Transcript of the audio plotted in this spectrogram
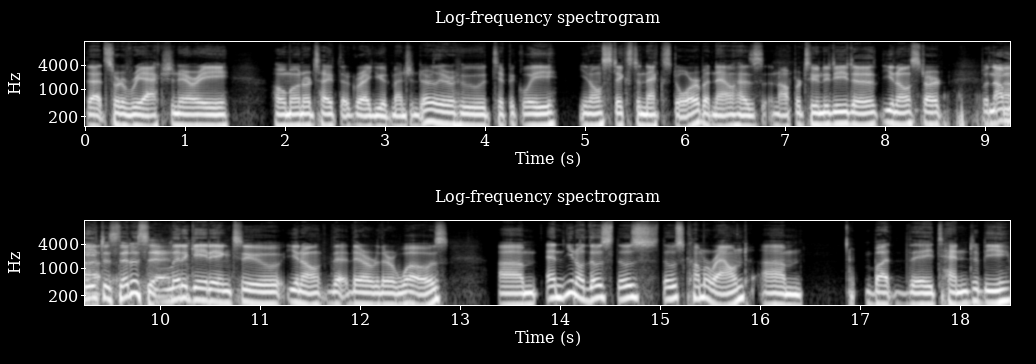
That sort of reactionary homeowner type that Greg you had mentioned earlier, who typically you know sticks to Nextdoor, but now has an opportunity to you know start But not Uh, move to citizen. litigating to you know their their, their woes, um, and you know those those those come around, um, but they tend to be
